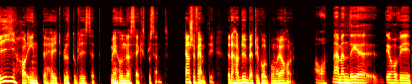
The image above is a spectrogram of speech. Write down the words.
vi har inte höjt bruttopriset med 106 procent. Kanske 50. Det där har du bättre koll på än vad jag har. Ja, nej men det, det har vi.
